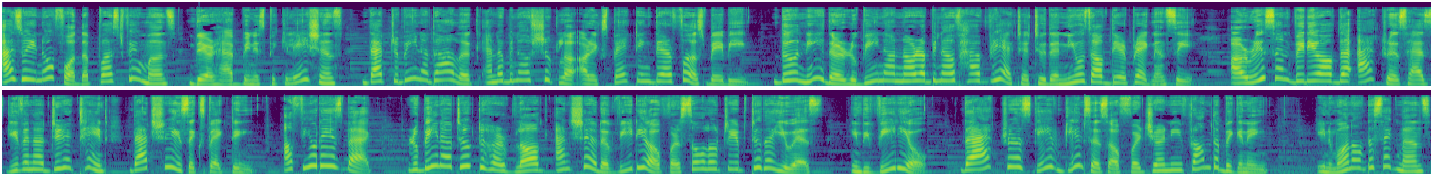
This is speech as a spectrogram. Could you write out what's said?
As we know for the past few months, there have been speculations that Rubina Dilaik and Abhinav Shukla are expecting their first baby. Though neither Rubina nor Abhinav have reacted to the news of their pregnancy, a recent video of the actress has given a direct hint that she is expecting. A few days back, Rubina took to her vlog and shared a video of her solo trip to the US. In the video, the actress gave glimpses of her journey from the beginning. In one of the segments,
